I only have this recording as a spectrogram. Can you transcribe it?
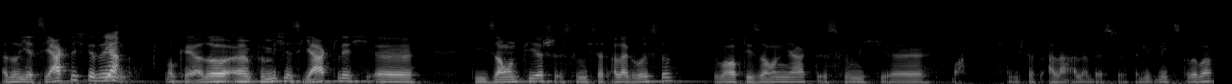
Also jetzt jagdlich gesehen? Ja. Okay, also äh, für mich ist jagdlich äh, die Sauenpirsch ist für mich das Allergrößte. Überhaupt die Saunenjagd ist für mich, äh, boah, ist für mich das Aller, Allerbeste. Da geht nichts drüber.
